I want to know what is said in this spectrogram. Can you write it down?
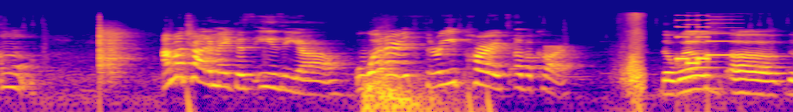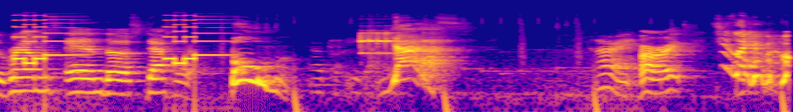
Mm. I'm gonna try to make this easy, y'all. What are three parts of a car? The wheels, uh, the rims, and the dashboard. Boom! Okay, you got it. Yes! All right. All right. She's like, bro.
